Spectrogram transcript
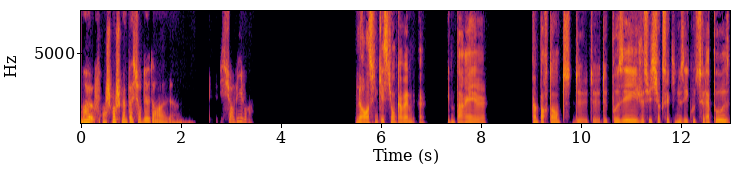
moi franchement, je suis même pas sûre de d'en d'y survivre. Laurence, une question quand même, heu, qui me paraît, importante de de de poser et je suis sûr que ceux qui nous écoutent se la posent.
